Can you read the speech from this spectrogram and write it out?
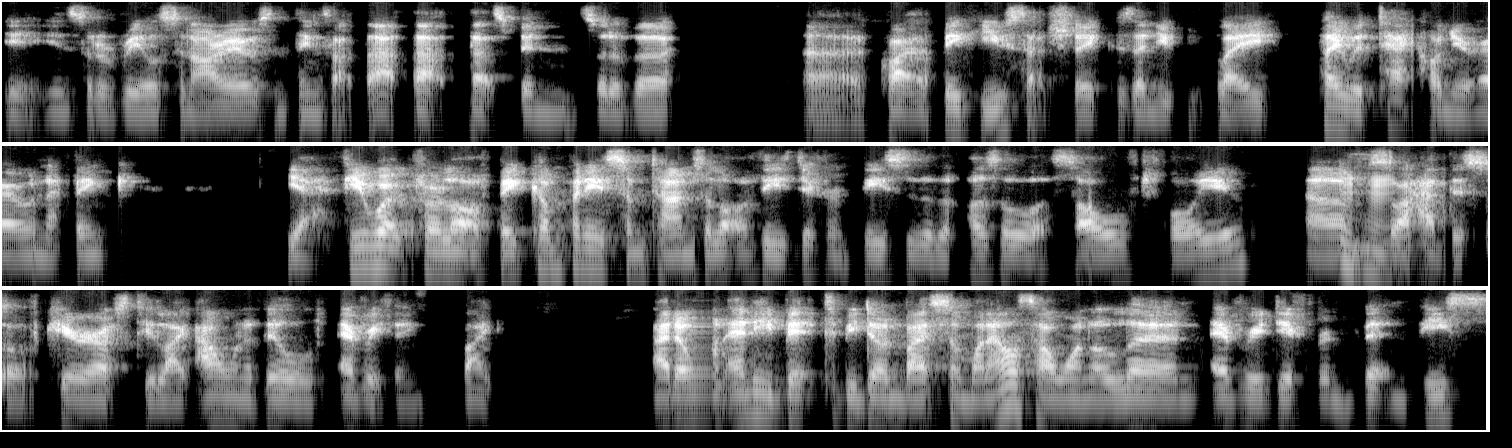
in, in, sort of real scenarios and things like that. That that's been sort of a uh, quite a big use actually, because then you can play play with tech on your own. I think, yeah, if you work for a lot of big companies, sometimes a lot of these different pieces of the puzzle are solved for you. Um, mm-hmm. So I had this sort of curiosity, like I want to build everything. Like I don't want any bit to be done by someone else. I want to learn every different bit and piece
